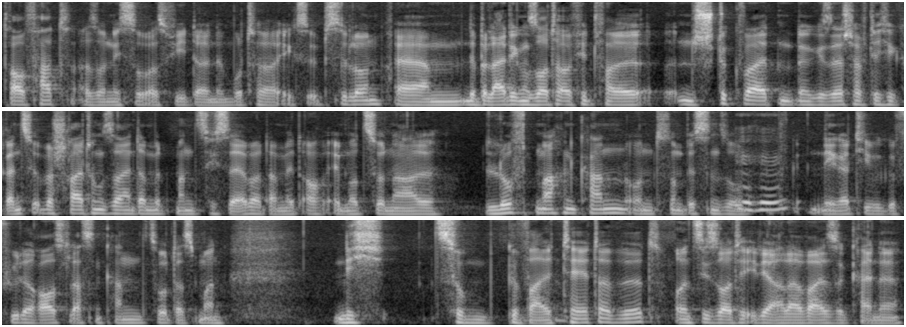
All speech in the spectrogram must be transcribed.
drauf hat. Also nicht sowas wie deine Mutter XY. Ähm, eine Beleidigung sollte auf jeden Fall ein Stück weit eine gesellschaftliche Grenzüberschreitung sein, damit man sich selber damit auch emotional Luft machen kann und so ein bisschen so mhm. negative Gefühle rauslassen kann, so dass man nicht zum Gewalttäter wird. Und sie sollte idealerweise keine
